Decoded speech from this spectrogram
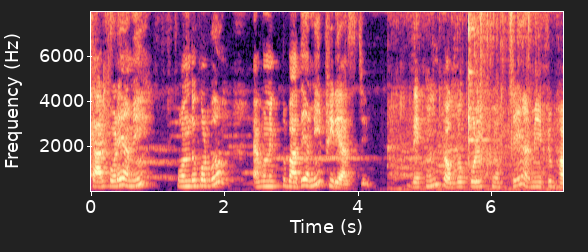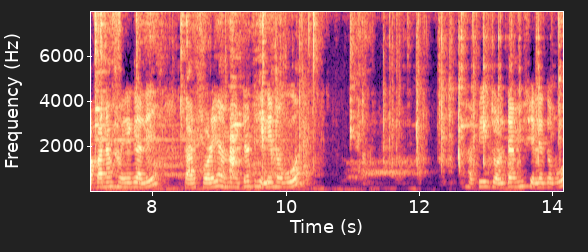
তারপরে আমি বন্ধ করব। এখন একটু বাদে আমি ফিরে আসছি। দেখুন, টকবক করে ফুটছে। আমি একটু ভাপানা হয়ে গেলে তারপরে আমি এটা ঢেলে নেব। ভাপিয়ে জলটা আমি ফেলে দেবো।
